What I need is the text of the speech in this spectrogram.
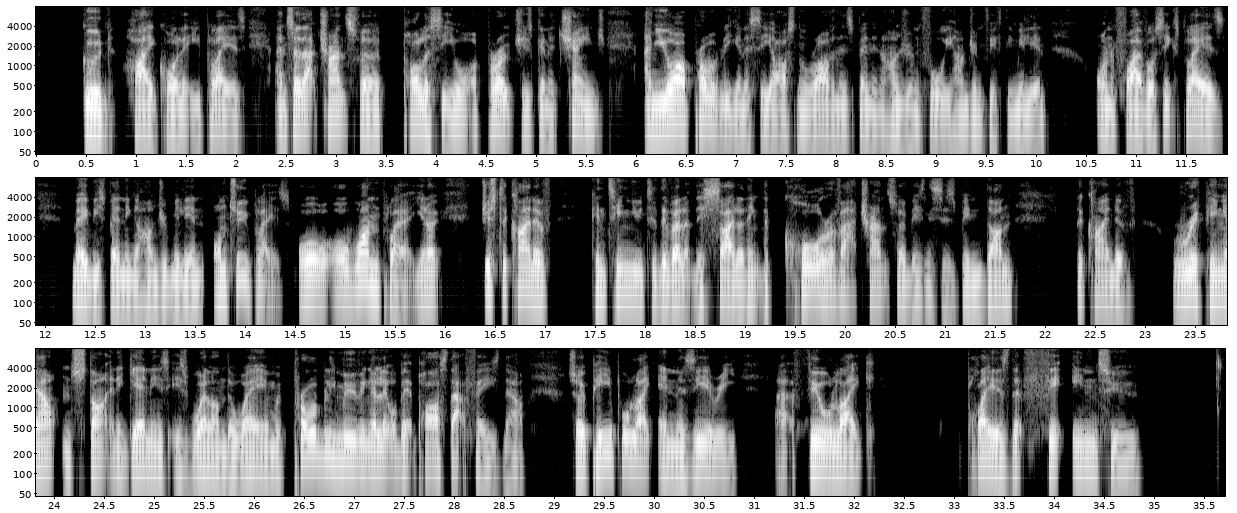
good, high quality players. And so that transfer policy or approach is going to change. And you are probably going to see Arsenal, rather than spending 140, 150 million on five or six players, maybe spending 100 million on two players or, or one player, you know, just to kind of continue to develop this side. I think the core of our transfer business has been done. The kind of ripping out and starting again is is well underway, and we're probably moving a little bit past that phase now. So people like En-Nesyri uh, feel like players that fit into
